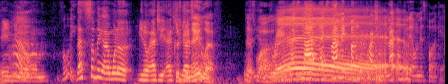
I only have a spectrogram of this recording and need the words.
and you know um Voice. that's something I want to you know actually ask you Because guys. Janae left. That's why. Let's not let's not make fun of depression. We're not gonna do that on this podcast.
